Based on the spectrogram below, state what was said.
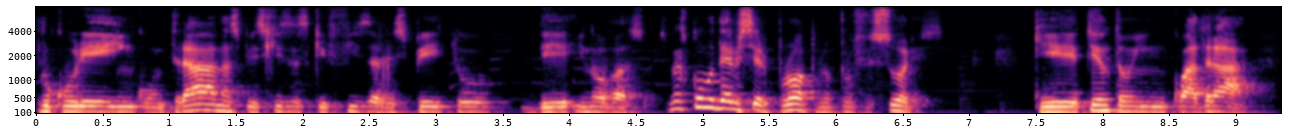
procurei encontrar nas pesquisas que fiz a respeito de inovações. Mas como deve ser próprio professores que tentam enquadrar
